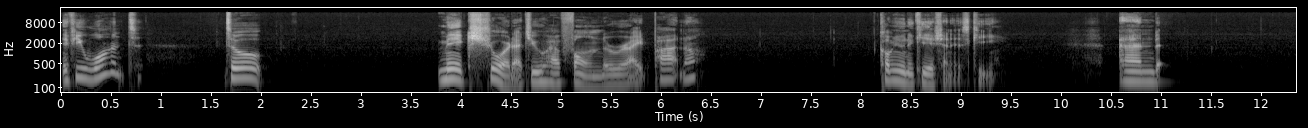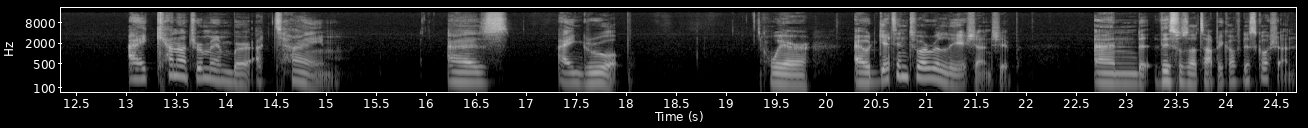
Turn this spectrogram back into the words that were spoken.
If you want to make sure that you have found the right partner, communication is key. And I cannot remember a time as I grew up where I would get into a relationship and this was a topic of discussion.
